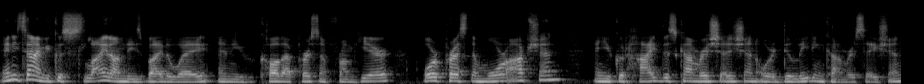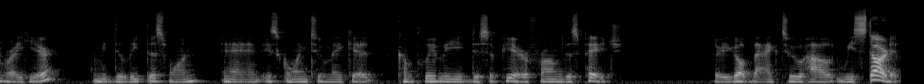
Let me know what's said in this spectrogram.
Anytime you could slide on these, by the way, and you could call that person from here or press the more option and you could hide this conversation or deleting conversation right here. Let me delete this one and it's going to make it completely disappear from this page. There you go, back to how we started.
